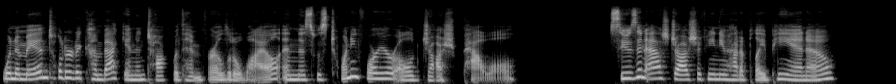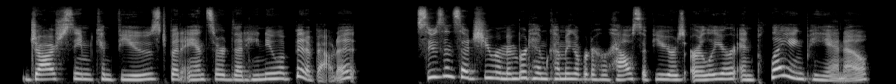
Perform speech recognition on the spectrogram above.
when a man told her to come back in and talk with him for a little while. And this was 24 year old Josh Powell. Susan asked Josh if he knew how to play piano. Josh seemed confused, but answered that he knew a bit about it. Susan said she remembered him coming over to her house a few years earlier and playing piano.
